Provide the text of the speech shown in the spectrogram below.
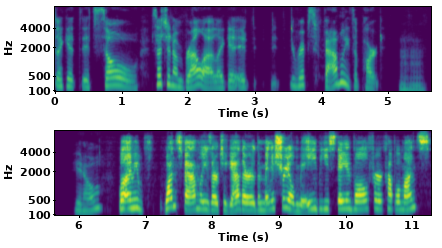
like it it's so such an umbrella, like it it, it rips families apart, Mhm. you know? Well, I mean, once families are together, the ministry will maybe stay involved for a couple months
